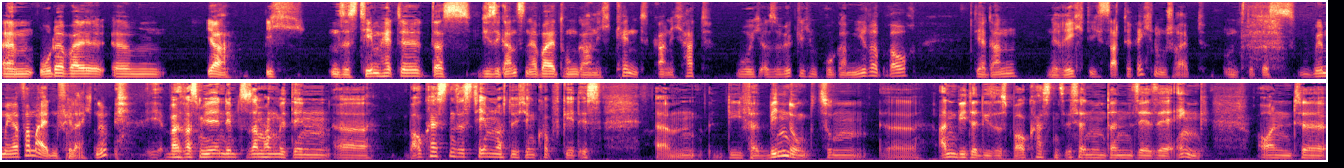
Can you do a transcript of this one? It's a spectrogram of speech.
ähm, oder weil ähm, ja, ich ein System hätte, das diese ganzen Erweiterungen gar nicht kennt, gar nicht hat wo ich also wirklich einen Programmierer brauche, der dann eine richtig satte Rechnung schreibt. Und das will man ja vermeiden vielleicht, ne? Was, was mir in dem Zusammenhang mit den äh, Baukastensystemen noch durch den Kopf geht, ist, ähm, die Verbindung zum äh, Anbieter dieses Baukastens ist ja nun dann sehr, sehr eng. Und äh,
